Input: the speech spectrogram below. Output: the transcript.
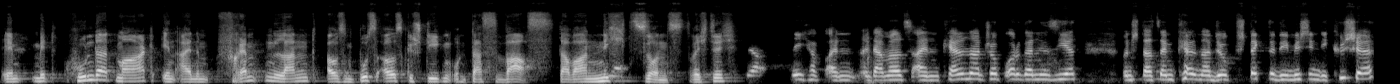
Ähm, mit 100 Mark in einem fremden Land aus dem Bus ausgestiegen und das war's. Da war nichts ja. sonst, richtig? Ja, ich habe ein, damals einen Kellnerjob organisiert und statt seinem Kellnerjob steckte die mich in die Küche,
